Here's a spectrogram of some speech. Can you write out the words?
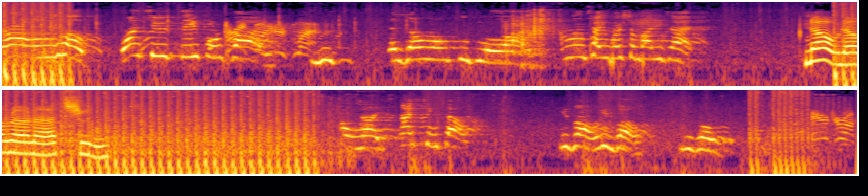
They're our only hope. One, two, three, four, Three five. Fighters left. The zone won't keep you alive. I'm gonna tell you where somebody's at. No, no, no, no. That's cheating. Oh, nice. Nice King South. He's low, he's low. He's low. Airdrop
